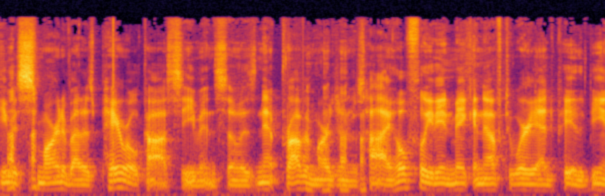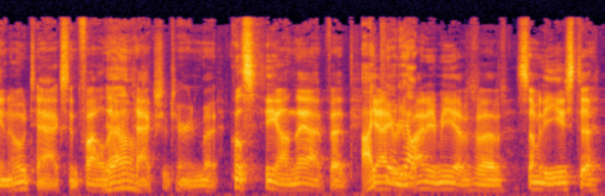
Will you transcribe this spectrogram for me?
he was smart about his payroll costs even. So his net profit margin was high. Hopefully, he didn't make enough to where he had to pay the B and O tax and file that tax return. But we'll see on that. But I yeah, he reminded help. me of uh, somebody used to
